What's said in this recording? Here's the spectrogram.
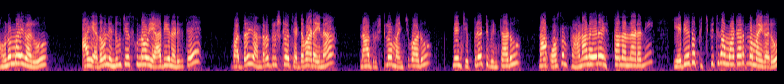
అవునమ్మాయి గారు ఆ యదవని ఎందుకు చేసుకున్నావు యాది అని అడిగితే భద్రయ్య అందరి దృష్టిలో చెడ్డవాడైనా? నా దృష్టిలో మంచివాడు? నేను చెప్పినట్టు వింటాడు? నా కోసం ప్రాణాలైనా ఇస్తానన్నాడని ఏదేదో పిచ్చి పిచ్చిగా మాట్లాడుతున్నా అమ్మాయి గారు.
